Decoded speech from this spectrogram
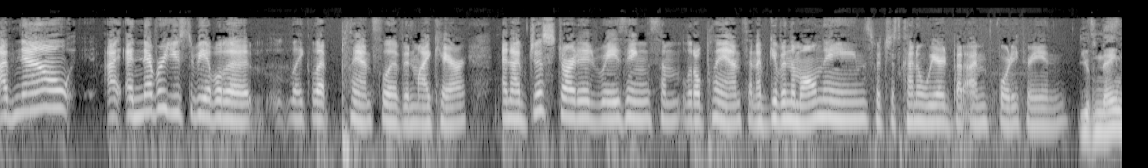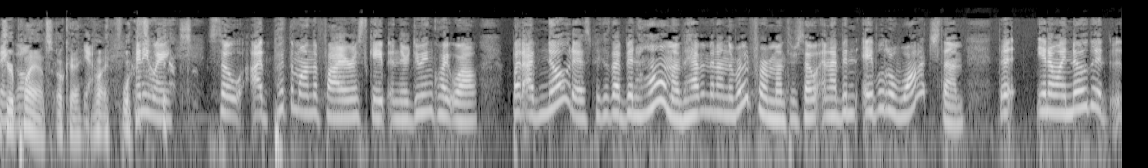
I've now. I, I never used to be able to like let plants live in my care, and I've just started raising some little plants, and I've given them all names, which is kind of weird. But I'm 43 and You've named your plants. Okay. Yeah. Right. Anyway, so I put them on the fire escape, and they're doing quite well. But I've noticed because I've been home, I haven't been on the road for a month or so, and I've been able to watch them. That you know, I know that uh,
